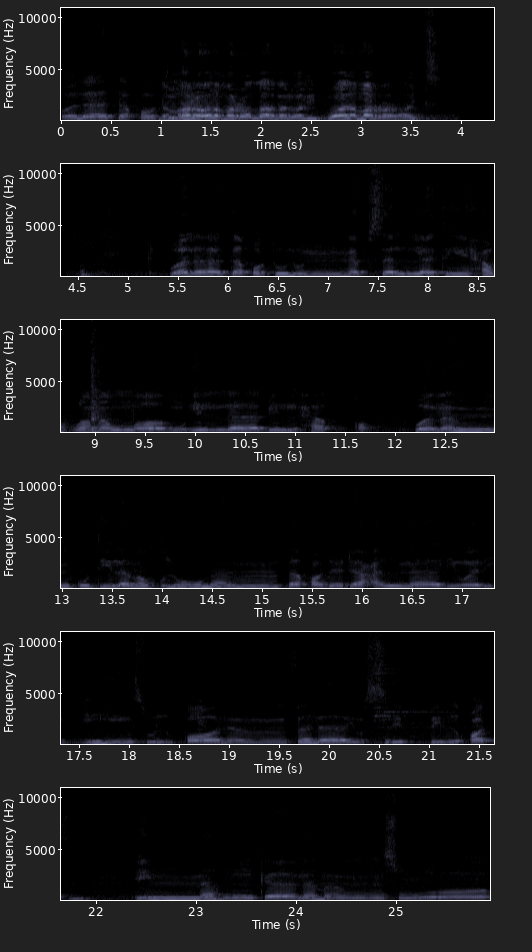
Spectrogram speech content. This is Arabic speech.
ولا تقتلوا مرة ولا مرة الله أبا الوليد. ولا مرة رأيت. ولا تقتلوا النفس التي حرم الله إلا بالحق. ومن قتل مظلوما فقد جعلنا لوليه سلطانا فلا يسرف في القتل. إنه كان منصورا.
